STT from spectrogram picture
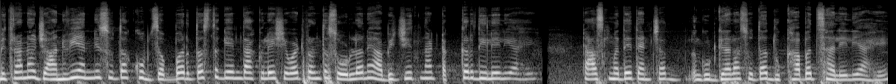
मित्रांनो जान्हवी यांनी सुद्धा खूप जबरदस्त गेम दाखवले. शेवटपर्यंत सोडलं नाही. अभिजितना टक्कर दिलेली आहे. टास्कमध्ये त्यांच्या गुडघ्याला सुद्धा दुखापत झालेली आहे.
